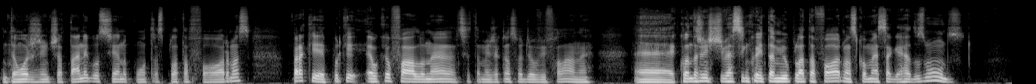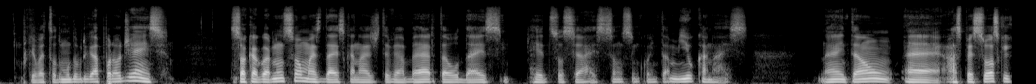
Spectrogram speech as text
Então hoje a gente já está negociando com outras plataformas. Para quê? Porque é o que eu falo, né? Você também já cansou de ouvir falar, né? É, quando a gente tiver 50 mil plataformas, começa a guerra dos mundos. Porque vai todo mundo brigar por audiência. Só que agora não são mais 10 canais de TV aberta ou 10 redes sociais, são 50 mil canais. Né? Então, é, as pessoas que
